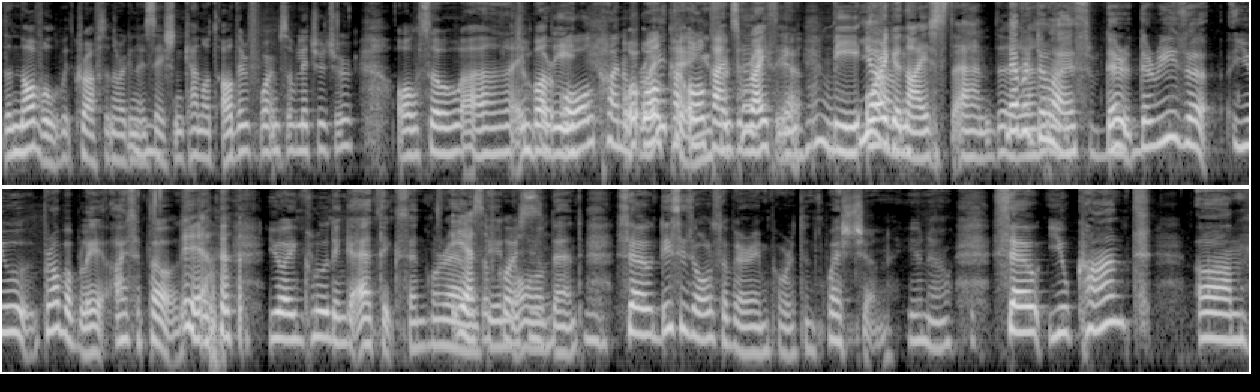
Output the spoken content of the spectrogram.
the novel with craft and organization? Mm. Cannot other forms of literature also uh, embody or all kind of all, writing, all, kinds of writing yeah. Mm. be yeah. organized and uh, nevertheless there there is a you probably, I suppose, yeah. you are including ethics and morality yes, and all of that. Mm. So this is also a very important question, you know. So you can't, um,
